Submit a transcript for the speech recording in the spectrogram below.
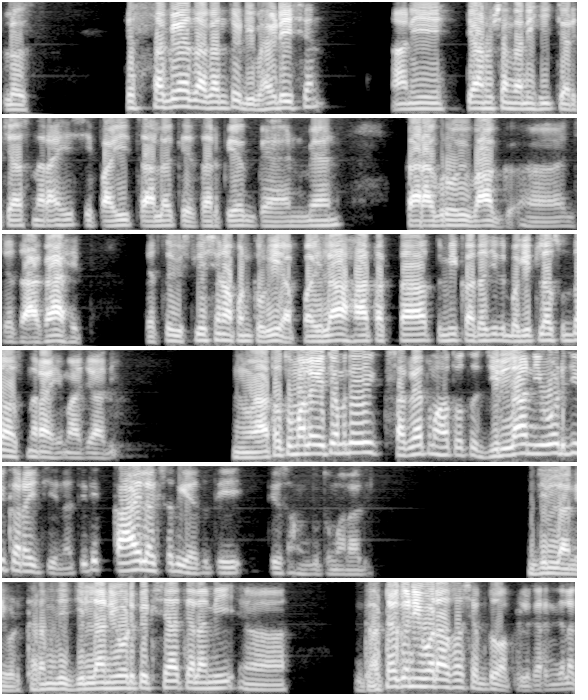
प्लस त्या सगळ्या जागांचं डिव्हायडेशन आणि त्या अनुषंगाने ही चर्चा असणार आहे. शिपाई चालक एसआरपीएफ बँडमॅन कारागृह विभाग ज्या जागा आहेत त्याचं विश्लेषण आपण करूया. पहिला हा तक्ता तुम्ही कदाचित बघितला सुद्धा असणार आहे माझ्या आधी. आता तुम्हाला याच्यामध्ये एक सगळ्यात महत्वाचं जिल्हा निवड जी करायची ना तिथे काय लक्षात घ्यायचं ते ते सांगतो तुम्हाला आधी. जिल्हा निवड. खरं म्हणजे जिल्हा निवडपेक्षा त्याला मी अं, घटक निवड असा शब्द वापरेल कारण त्याला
